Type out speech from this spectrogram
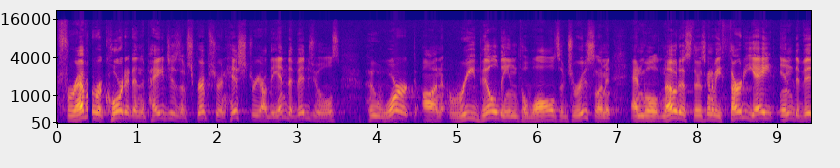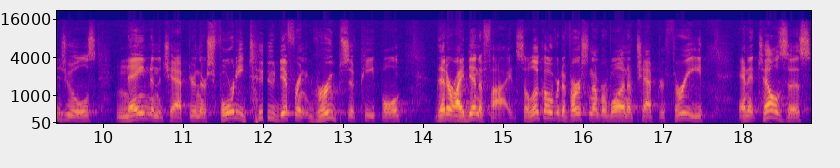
forever recorded in the pages of Scripture and history are the individuals who worked on rebuilding the walls of Jerusalem. And, and we'll notice there's going to be 38 individuals named in the chapter, and there's 42 different groups of people that are identified. So look over to verse number 1 of chapter 3, and it tells us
